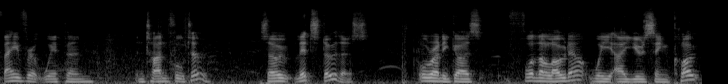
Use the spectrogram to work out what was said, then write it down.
favorite weapon in Titanfall 2. So let's do this. Alrighty, guys, for the loadout, we are using Cloak.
